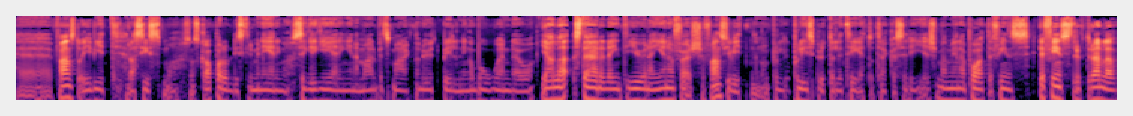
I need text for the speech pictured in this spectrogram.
eh, fanns då i vit rasism och, som skapade diskriminering och segregering inom arbetsmarknad, utbildning och boende. Och I alla städer där intervjuerna genomförts så fanns ju vittnen om polisbrutalitet och trakasserier. Så man menar på att det finns, det finns strukturella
